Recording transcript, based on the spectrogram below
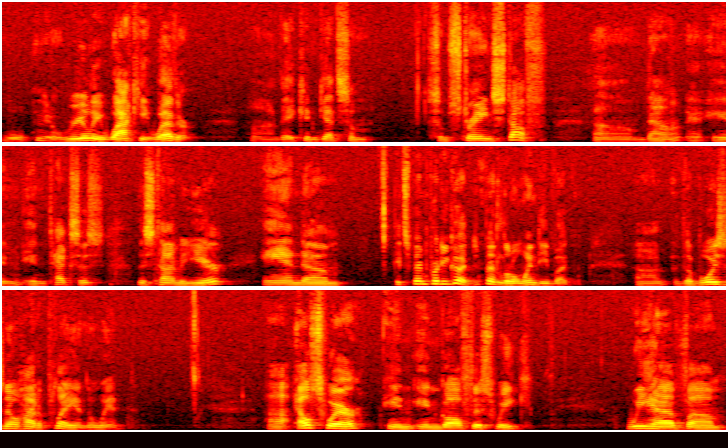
you know, really wacky weather. Uh, they can get some some strange stuff um, down in in Texas this time of year, and um, it's been pretty good. It's been a little windy, but uh, the boys know how to play in the wind. Uh, elsewhere in in golf this week, we have um,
